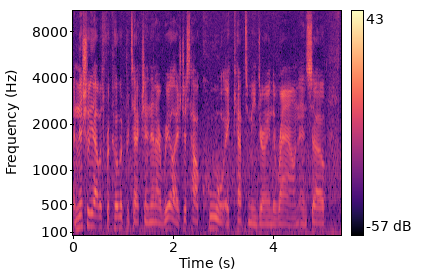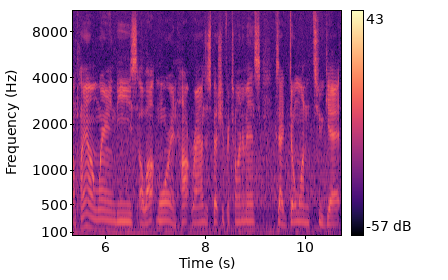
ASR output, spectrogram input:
initially that was for COVID protection and then I realized just how cool it kept me during the round. And so I'm planning on wearing these a lot more in hot rounds especially for tournaments because I don't want to get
